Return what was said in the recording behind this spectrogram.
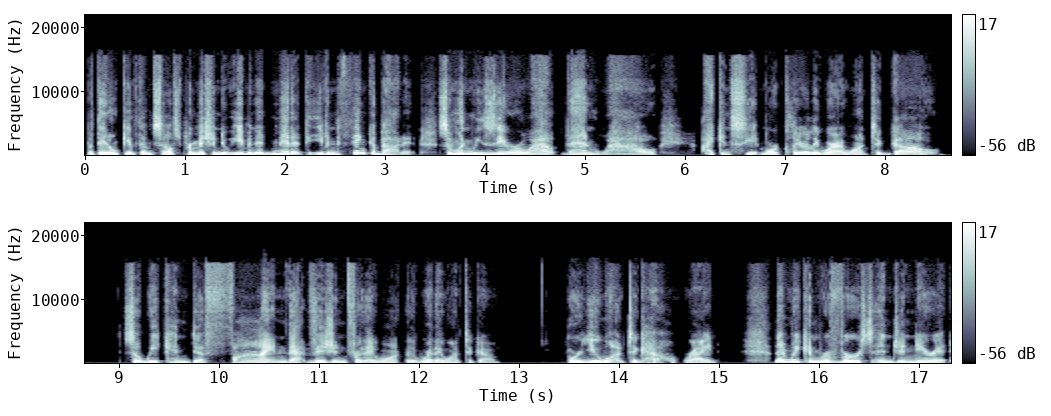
but they don't give themselves permission to even admit it, to even think about it. So when we zero out, then wow, I can see it more clearly where I want to go. So we can define that vision for they want where they want to go, where you want to go, right? Then we can reverse engineer it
